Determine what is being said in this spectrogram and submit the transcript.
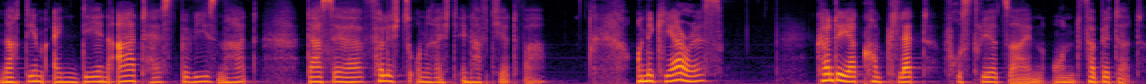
nachdem ein DNA-Test bewiesen hat, dass er völlig zu Unrecht inhaftiert war. Und Nick Yaris könnte ja komplett frustriert sein und verbittert.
